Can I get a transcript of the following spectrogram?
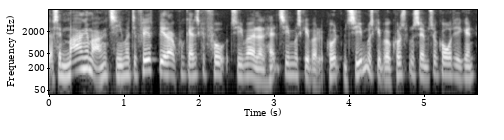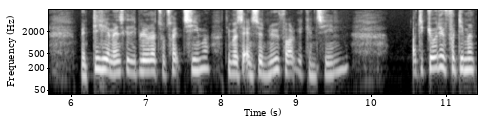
altså mange, mange timer. De fleste bliver der kun ganske få timer, eller en halv time, måske bare kun en time, måske på kunstmuseum, så går de igen. Men de her mennesker, de blev der to-tre timer. De måtte ansætte nye folk i kantinen. Og det gjorde det, fordi man,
